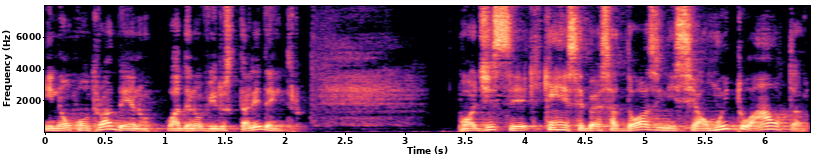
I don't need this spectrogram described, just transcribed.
e não contra o adeno, o adenovírus que está ali dentro. Pode ser que quem recebeu essa dose inicial muito alta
